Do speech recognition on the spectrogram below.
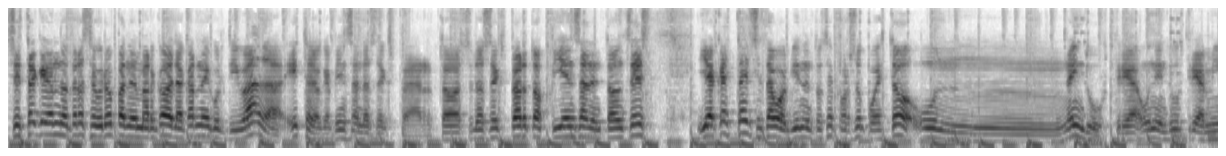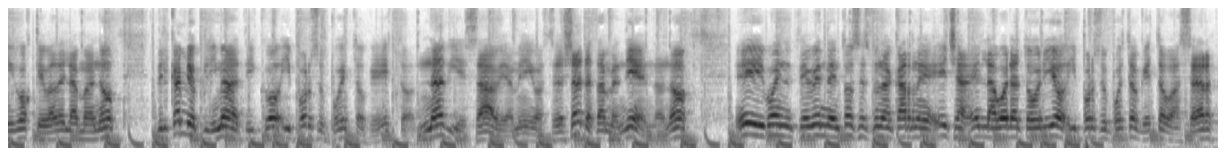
se está quedando atrás Europa en el mercado de la carne cultivada. Esto es lo que piensan los expertos. Los expertos piensan entonces, y acá está y se está volviendo entonces, por supuesto, una industria, una industria, amigos, que va de la mano del cambio climático y por supuesto que esto nadie sabe, amigos. Ya te están vendiendo, ¿no? Y bueno, te vende entonces una carne hecha en laboratorio y por supuesto que esto va a ser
